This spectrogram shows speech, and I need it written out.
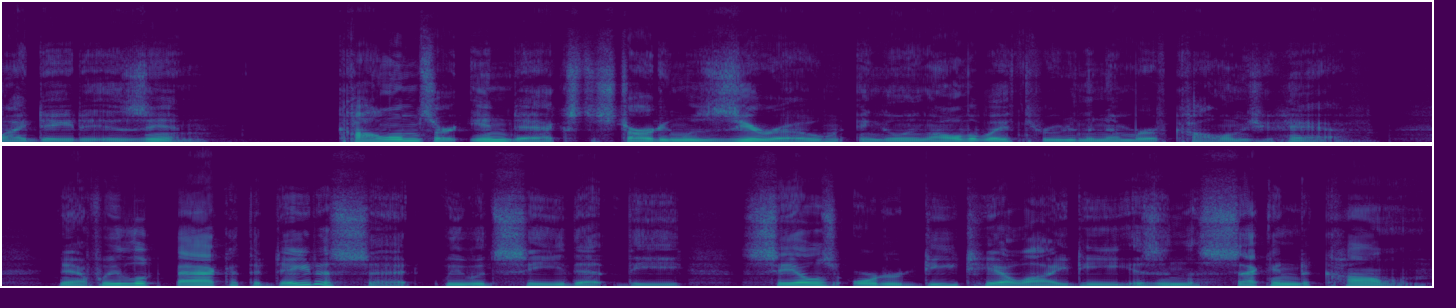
my data is in. Columns are indexed starting with zero and going all the way through to the number of columns you have. Now, if we look back at the data set, we would see that the sales order detail ID is in the second column.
